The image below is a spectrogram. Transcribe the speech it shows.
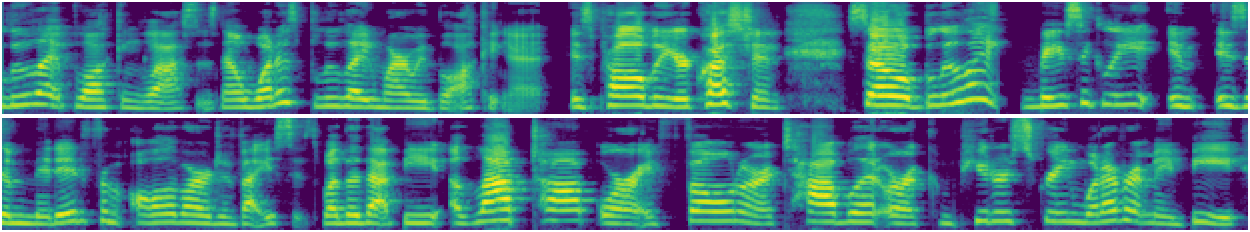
blue light blocking glasses. Now, what is blue light and why are we blocking it? Is probably your question. So, blue light basically is emitted from all of our devices, whether that be a laptop or a phone or a tablet or a computer screen, whatever it may be.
